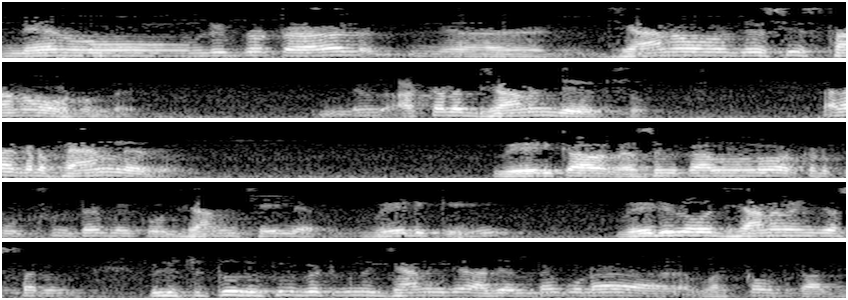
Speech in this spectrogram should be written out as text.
నేను ఉండే చోట ధ్యానం చేసి స్థానం ఒకటి ఉంది. అక్కడ ధ్యానం చేయొచ్చు. కానీ అక్కడ ఫ్యాన్ లేదు. వేడి కాల వేసవి కాలంలో అక్కడ కూర్చుంటే మీకు ధ్యానం చేయలేరు. వేడికి వేడిలో ధ్యానం ఏం చేస్తారు? వీళ్ళు చుట్టూ నిప్పులు పెట్టుకుని ధ్యానం అదంతా కూడా వర్కౌట్ కాదు.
